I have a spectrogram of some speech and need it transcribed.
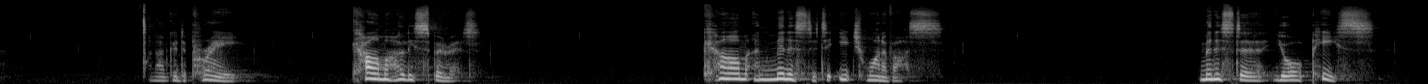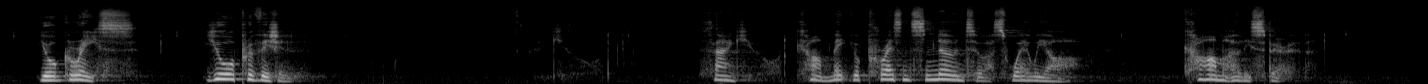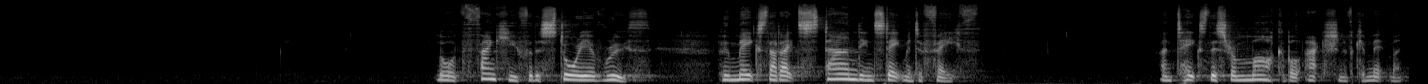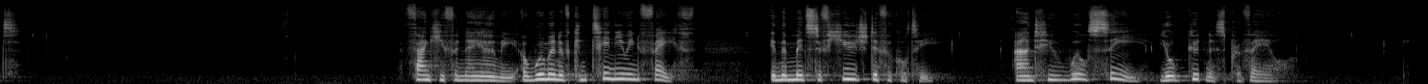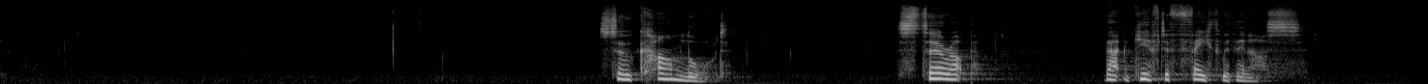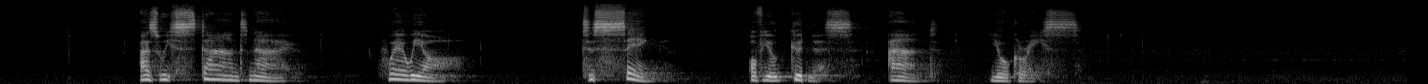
And I'm going to pray. Come, Holy Spirit. Come and minister to each one of us. Minister your peace your grace, your provision. Thank you, Lord. Thank you, Lord. Come, make your presence known to us where we are. Come, Holy Spirit. Lord, thank you for the story of Ruth, who makes that outstanding statement of faith and takes this remarkable action of commitment. Thank you for Naomi, a woman of continuing faith in the midst of huge difficulty and who will see your goodness prevail. So come, Lord. Stir up that gift of faith within us as we stand now where we are to sing of your goodness and your grace.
